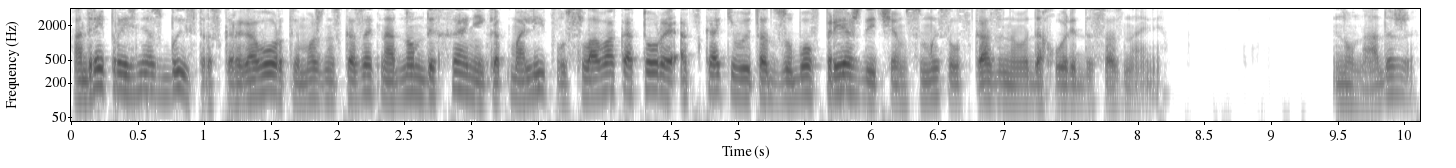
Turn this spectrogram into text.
Андрей произнес быстро, скороговоркой, можно сказать, на одном дыхании, как молитву, слова которой отскакивают от зубов прежде, чем смысл сказанного доходит до сознания. «Ну надо же!»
